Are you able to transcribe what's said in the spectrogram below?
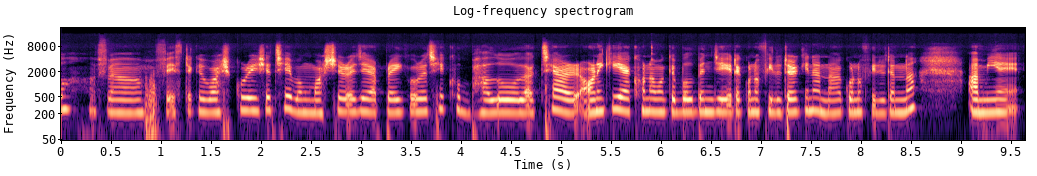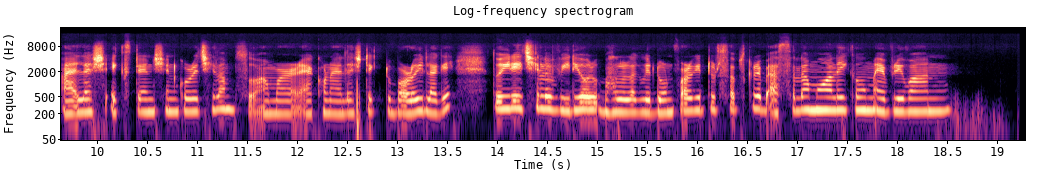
ফেসটাকে ওয়াশ করে এসেছি এবং ময়শ্চারাইজার অ্যাপ্লাই করেছি। খুব ভালো লাগছে। আর অনেকেই এখন আমাকে বলবেন যে, এটা কোনো ফিল্টার কিনা? না, কোনো ফিল্টার না। আমি আইল্যাশ এক্সটেনশন করেছিলাম সো আমার এখন আইল্যাশটা একটু বড়ই লাগে। তো এটাই ছিল ভিডিও ভালো লাগলে ডোন্ট ফরগেট টু সাবস্ক্রাইব আসসালামু আলাইকুম এভরিওয়ান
